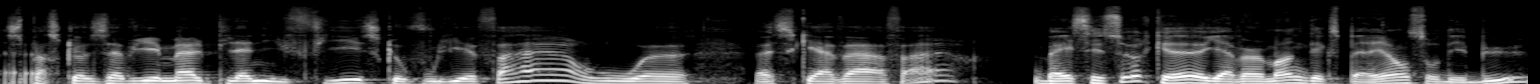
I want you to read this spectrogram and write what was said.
C'est parce que vous aviez mal planifié ce que vous vouliez faire ou euh, ce qu'il y avait à faire? Ben c'est sûr qu'il y avait un manque d'expérience au début.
